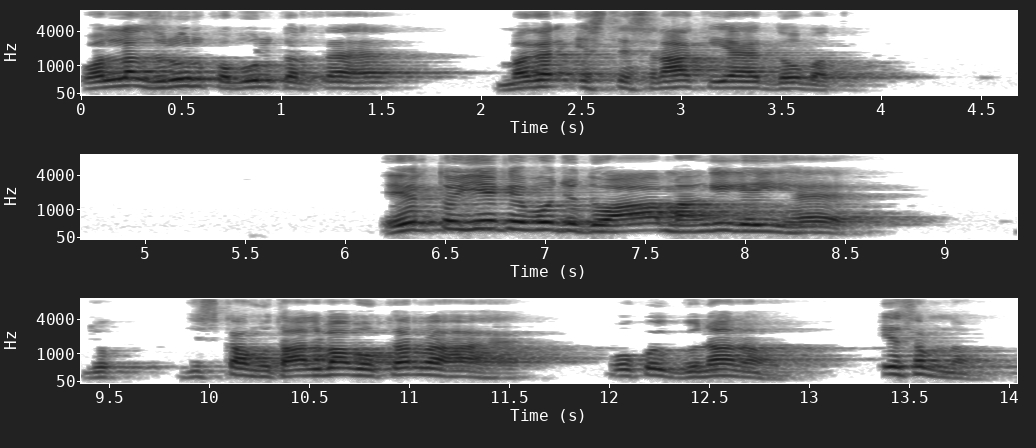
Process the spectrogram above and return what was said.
وہ اللہ ضرور قبول کرتا ہے، مگر استثنا کیا ہے دو باتوں ایک تو یہ کہ وہ جو دعا مانگی گئی ہے، جو جس کا مطالبہ وہ کر رہا ہے، وہ کوئی گناہ نہ ہو، اسم نہ ہو۔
